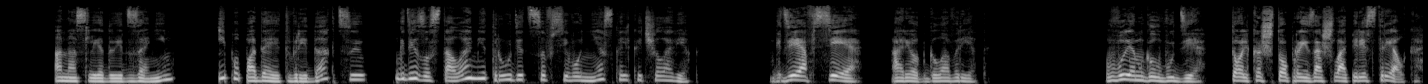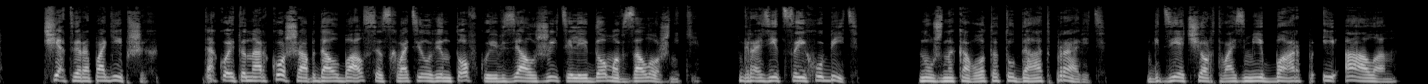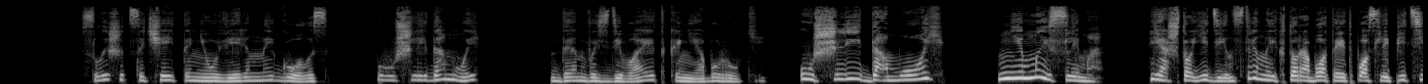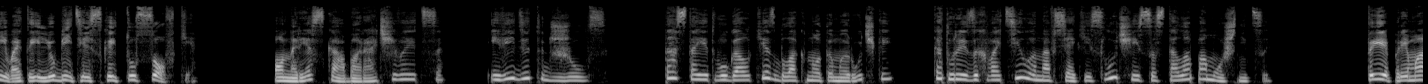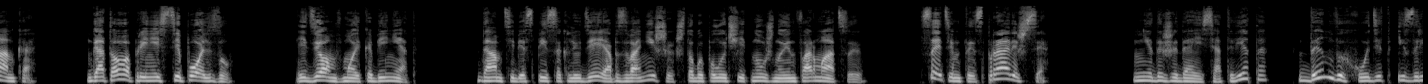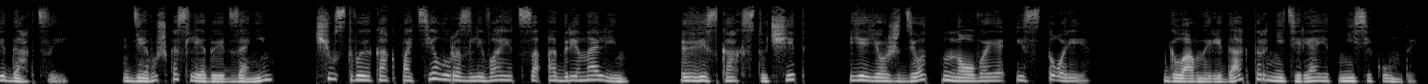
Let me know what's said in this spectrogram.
Она следует за ним и попадает в редакцию, где за столами трудится всего несколько человек. «Где все?» — орёт главред. «В Инглвуде только что произошла перестрелка. Четверо погибших. Какой-то наркоша обдолбался, схватил винтовку и взял жителей дома в заложники. Грозится их убить. Нужно кого-то туда отправить. Где, черт возьми, Барб и Алан? Слышится чей-то неуверенный голос. «Ушли домой». Дэн воздевает к небу руки. «Ушли домой? Немыслимо! Я что, единственный, кто работает после пяти в этой любительской тусовке?» Он резко оборачивается и видит Джулс. Та стоит в уголке с блокнотом и ручкой, которые захватила на всякий случай со стола помощницы. «Ты, приманка, готова принести пользу? Идем в мой кабинет. Дам тебе список людей, обзвонишь их, чтобы получить нужную информацию. С этим ты справишься?» Не дожидаясь ответа, Дэн выходит из редакции. Девушка следует за ним, чувствуя, как по телу разливается адреналин. В висках стучит, ее ждет новая история. Главный редактор не теряет ни секунды.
